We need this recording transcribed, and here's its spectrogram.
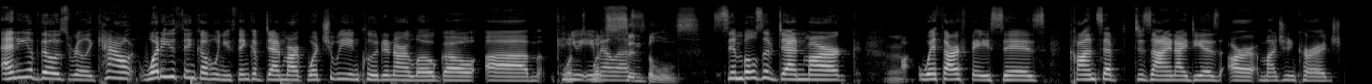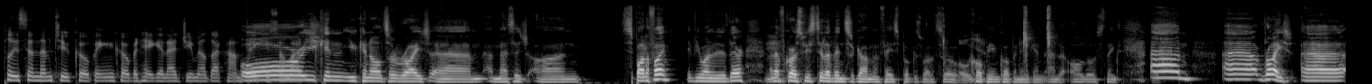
any of those really count. What do you think of when you think of Denmark? What should we include in our logo? Um, can what, you email what us? symbols? Symbols of Denmark uh, with our faces. Concept design ideas are much encouraged. Please send them to coping in Copenhagen at gmail.com. Thank you so or much. you can you can also write um, a message on Spotify if you want to do it there. And Mm. of course, we still have Instagram and Facebook as well. So Oh, Coping in Copenhagen and all those things. Um, uh, right. Uh,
